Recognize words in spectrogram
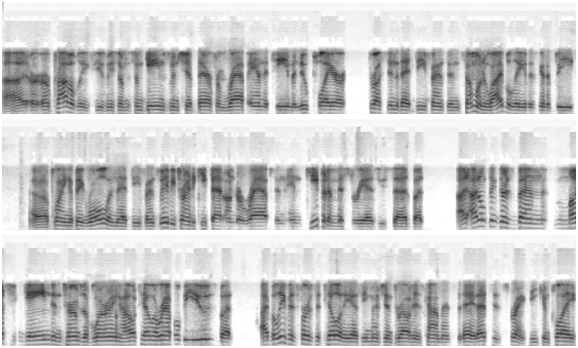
uh, or, or probably, excuse me, some some gamesmanship there from Rapp and the team. A new player thrust into that defense, and someone who I believe is going to be uh, playing a big role in that defense. Maybe trying to keep that under wraps and, and keep it a mystery, as you said, but I, I don't think there's been much gained in terms of learning how Taylor Rapp will be used, but I believe his versatility, as he mentioned throughout his comments today, that's his strength. He can play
